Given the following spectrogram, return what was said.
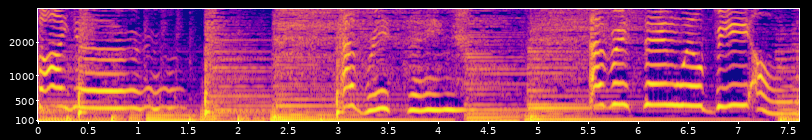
fire. Everything Everything will be alright.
